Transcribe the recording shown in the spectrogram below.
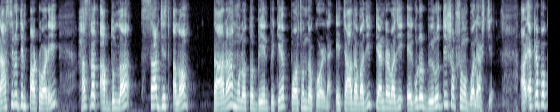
নাসিরুদ্দিন পাটোয়ারি, হাসরাত আবদুল্লাহ, সার্জিস আলম, তারা মূলত বিএনপিকে পছন্দ করে না। এই চাঁদাবাজি, টেন্ডারবাজি এগুলোর বিরুদ্ধে সবসময় বলে আসছে। আর একটা পক্ষ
